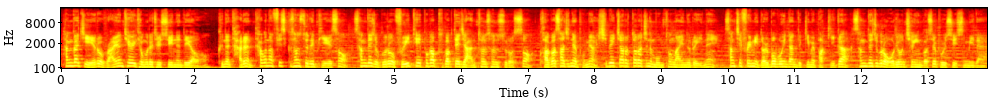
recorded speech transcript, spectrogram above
한 가지 예로 라이언 테일 경우를 들 수 있는데요. 그는 다른 타고난 피스크 선수들에 비해서 상대적으로 V 테이프가 부각되지 않던 선수로서 과거 사진을 보면 11자로 떨어지는 몸통 라인으로 인해 상체 프레임이 넓어 보인다는 느낌을 받기가 상대적으로 어려운 체형인 것을 볼 수 있습니다.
